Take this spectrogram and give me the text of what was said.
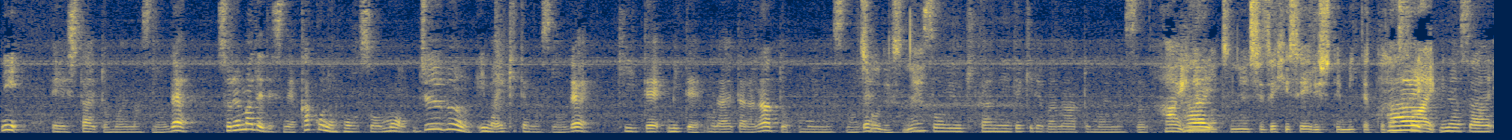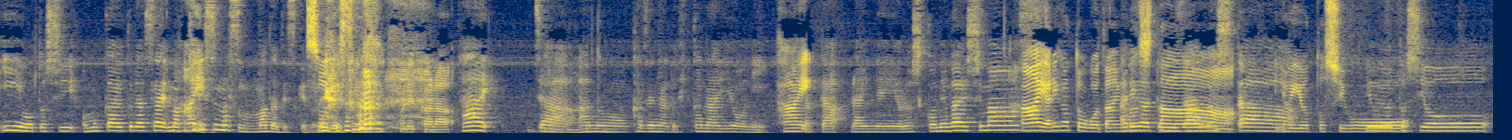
に、えーしたいと思いますのでそれまでですね過去の放送も十分今生きてますので聞いてみてもらえたらなと思いますのでそうですね。そういう期間にできればなと思います。はい、はい。年末年始ぜひ整理してみてくださはい。い、皆さんいいお年お迎えください。まあ、はい。クリスマスもまだですけどね。そうですね。これから。はい。じゃああうん。の風邪などひかないようにはい。また来年よろしくお願いします。はいありがとうございあました。りがとうございました。良いお年を。良いお年を。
